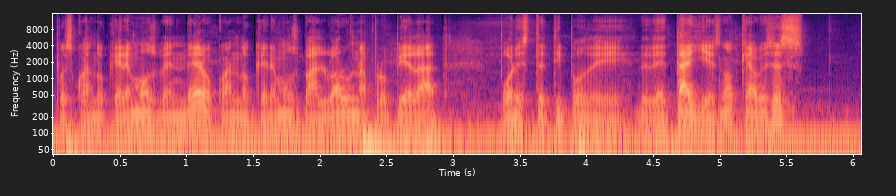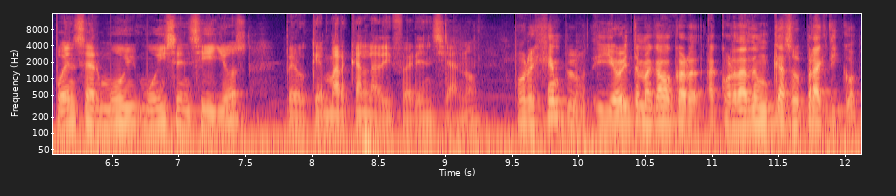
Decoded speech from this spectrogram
pues cuando queremos vender o cuando queremos valuar una propiedad por este tipo de, de detalles, ¿no? Que a veces pueden ser muy, muy sencillos, pero que marcan la diferencia, ¿no? Por ejemplo, y ahorita me acabo de acordar de un caso práctico.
